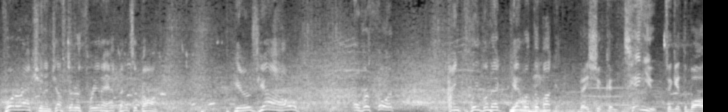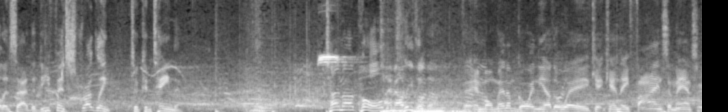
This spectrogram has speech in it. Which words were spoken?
Third quarter action and just under three and a half minutes have gone. Here's Yao over Thorpe. And Cleveland again with the bucket. They should continue to get the ball inside. The defense struggling to contain them. Timeout called. Timeout Cleveland. And momentum going the other way. Can, can they find some answers?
